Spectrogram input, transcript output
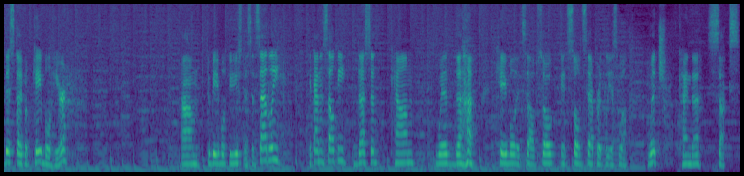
this type of cable here um, to be able to use this. And sadly the Canon Selphy doesn't come with the cable itself so it's sold separately as well which kinda sucks.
